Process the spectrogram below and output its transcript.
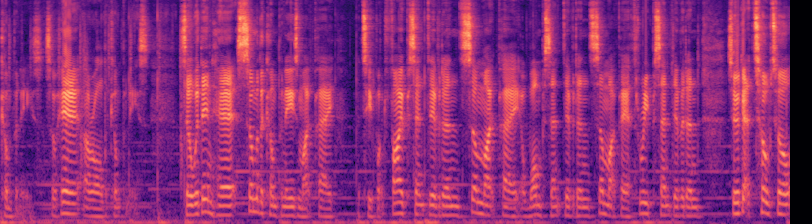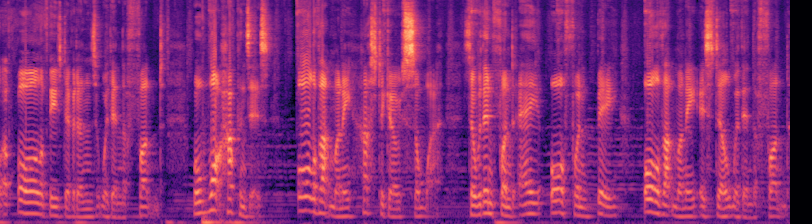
companies. So here are all the companies. So within here, some of the companies might pay a 2.5% dividend, some might pay a 1% dividend, some might pay a 3% dividend. So you get a total of all of these dividends within the fund. Well, what happens is all of that money has to go somewhere. So within Fund A or Fund B, all of that money is still within the fund.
